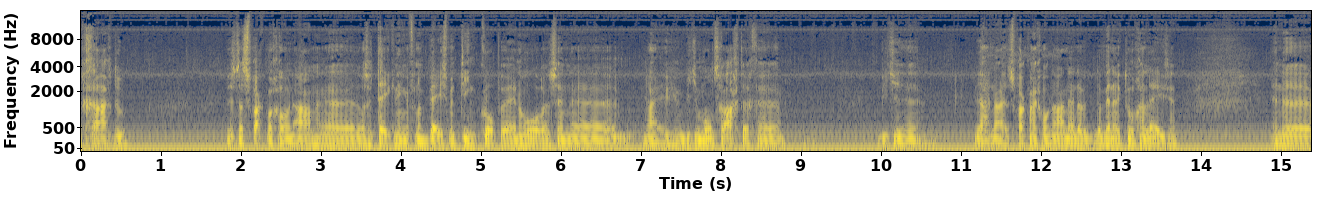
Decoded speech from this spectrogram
graag doe. Dus dat sprak me gewoon aan. er was een tekening van een beest met tien koppen en horens. En nou, een beetje monsterachtig. een beetje ja, nou, het sprak mij gewoon aan en dan ben ik toen gaan lezen. En uh,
